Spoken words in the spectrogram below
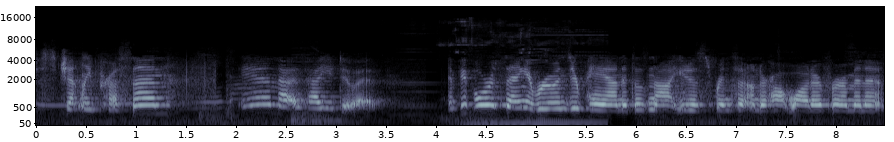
Just gently press in, and that is how you do it. And people were saying it ruins your pan. It does not. You just rinse it under hot water for a minute.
